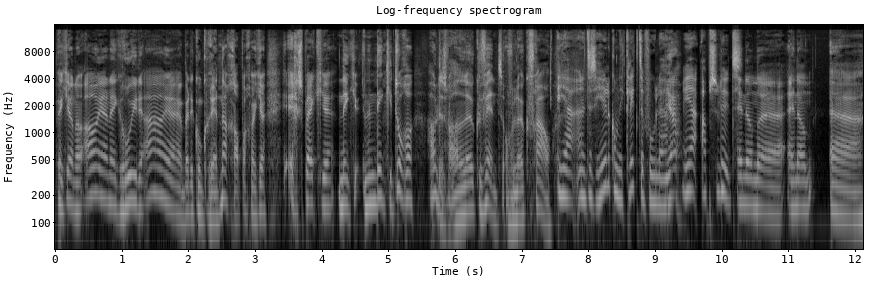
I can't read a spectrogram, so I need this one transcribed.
Weet je, en dan, oh ja, nee, ik roeide ah, ja, bij de concurrent. Nou, grappig, weet je. Een gesprekje, denk je, en dan denk je toch al... oh, dat is wel een leuke vent of een leuke vrouw. ja, en het is heerlijk om die klik te voelen. Ja. ja absoluut. En dan, eh, en dan eh,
